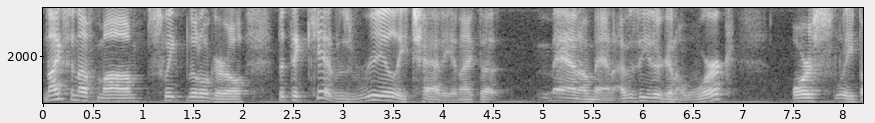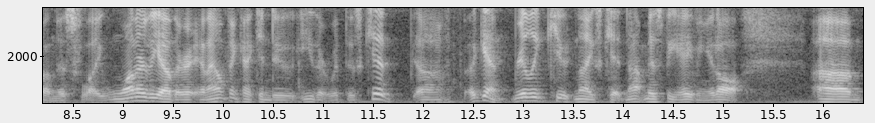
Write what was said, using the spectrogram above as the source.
Nice enough mom, sweet little girl, but the kid was really chatty. And I thought, man, oh man, I was either going to work or sleep on this flight, one or the other. And I don't think I can do either with this kid. Uh, again, really cute, nice kid, not misbehaving at all. Um,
